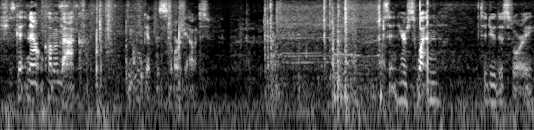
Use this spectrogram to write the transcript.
She's getting out and coming back. We will get this story out. Here sweating to do this story.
